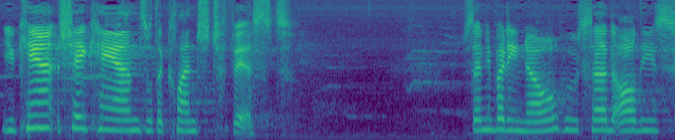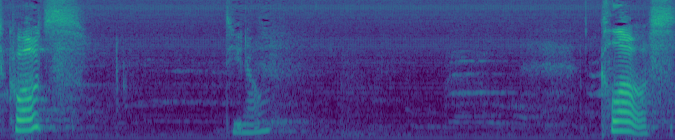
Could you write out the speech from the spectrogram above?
You can't shake hands with a clenched fist. Does anybody know who said all these quotes? Do you know? Close.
